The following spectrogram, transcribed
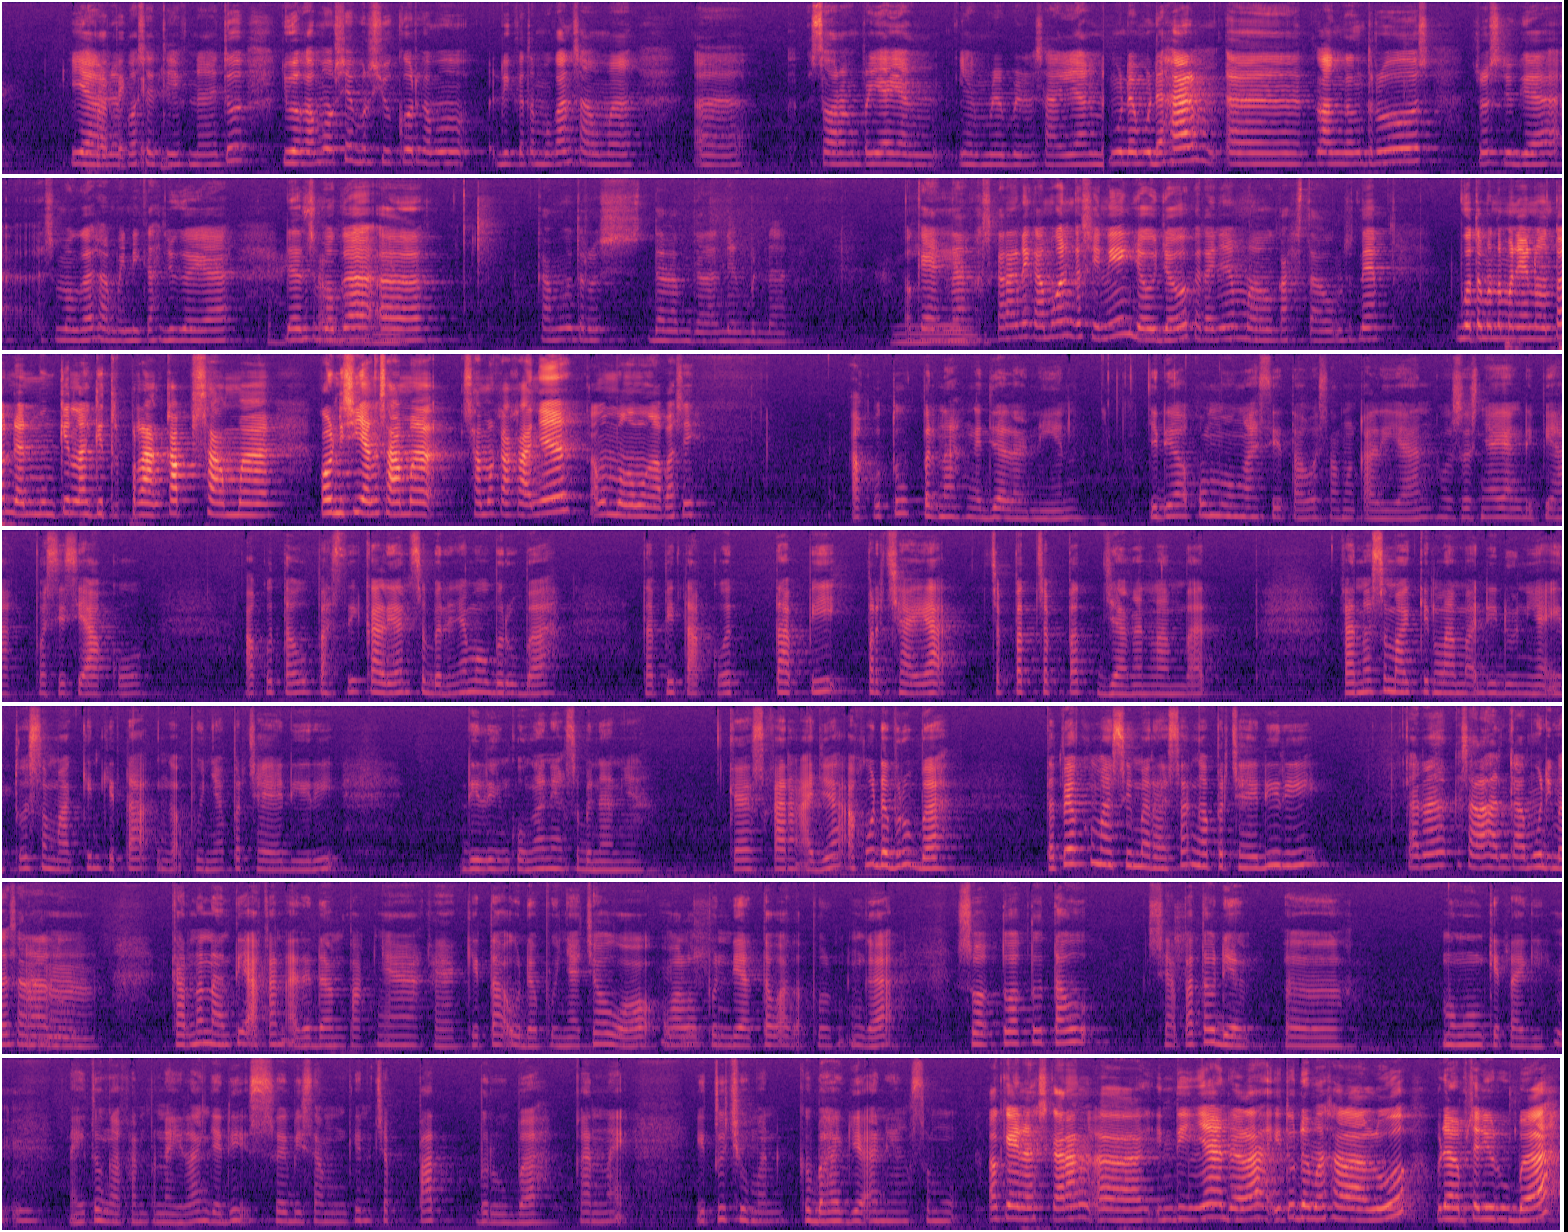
Iya udah Protektif. positif. Nah itu juga kamu harusnya bersyukur kamu diketemukan sama uh, seorang pria yang yang benar-benar sayang. Mudah-mudahan uh, langgeng terus, terus juga semoga sampai nikah juga ya. Dan insya semoga uh, kamu terus dalam jalan yang benar. Oke, Amin. nah sekarang nih kamu kan ke sini jauh-jauh katanya mau kasih tahu, maksudnya buat teman-teman yang nonton dan mungkin lagi terperangkap sama kondisi yang sama sama kakaknya kamu mau ngomong apa sih? Aku tuh pernah ngejalanin. Jadi aku mau ngasih tahu sama kalian khususnya yang di pihak posisi aku. Aku tahu pasti kalian sebenarnya mau berubah tapi takut tapi percaya cepet-cepet jangan lambat karena semakin lama di dunia itu semakin kita nggak punya percaya diri di lingkungan yang sebenarnya. Kayak sekarang aja aku udah berubah. Tapi aku masih merasa nggak percaya diri. Karena kesalahan kamu di masa lalu. Mm-mm. karena nanti akan ada dampaknya. Kayak kita udah punya cowok walaupun dia tahu ataupun enggak sewaktu-waktu tahu siapa tahu dia eh, mengungkit lagi. Mm-mm. nah itu nggak akan pernah hilang. Jadi sebisa mungkin cepat berubah karena itu cuman kebahagiaan yang semu Oke, nah sekarang eh, intinya adalah itu udah masa lalu, udah nggak bisa dirubah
